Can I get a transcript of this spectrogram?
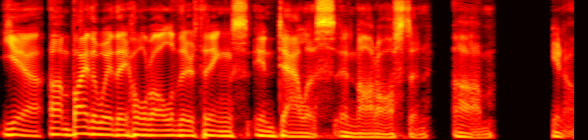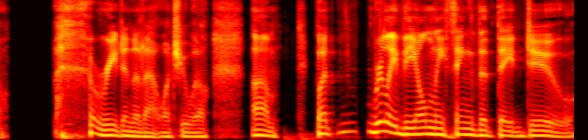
Yeah. Um. By the way, they hold all of their things in Dallas and not Austin. Um. You know, read into that what you will. Um. But really, the only thing that they do,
